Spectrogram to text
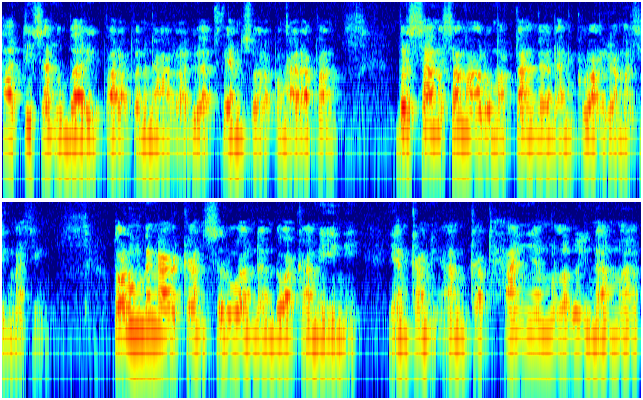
hati sanubari para pendengar Radio Advent Suara Pengharapan bersama-sama rumah tangga dan keluarga masing-masing. Tolong dengarkan seruan dan doa kami ini yang kami angkat hanya melalui nama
